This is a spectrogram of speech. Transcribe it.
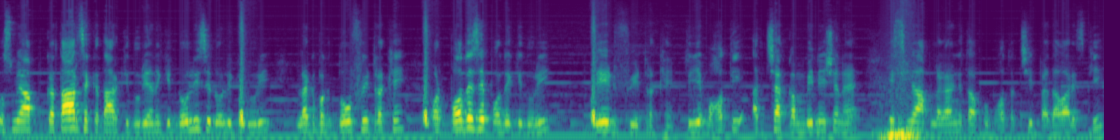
उसमें आप कतार से कतार की दूरी, यानी कि डोली से डोली की दूरी लगभग दो फीट रखें और पौधे से पौधे की दूरी डेढ़ फीट रखें। तो ये बहुत ही अच्छा कॉम्बिनेशन है। इसमें आप लगाएँगे तो आपको बहुत अच्छी पैदावार इसकी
